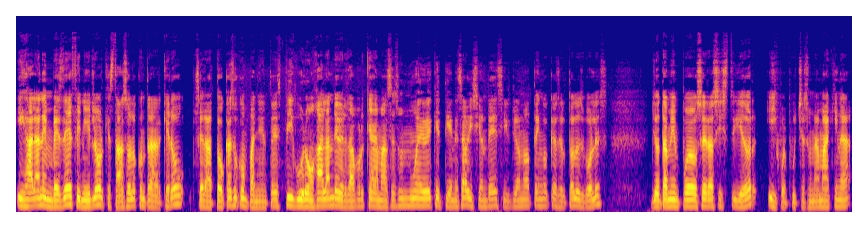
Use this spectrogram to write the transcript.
Y Haaland, en vez de definirlo, porque estaba solo contra el arquero, se la toca a su compañero. Entonces, figurón Haaland de verdad, porque además es un 9 que tiene esa visión de decir: Yo no tengo que hacer todos los goles yo también puedo ser asistidor. Y pucha, es una máquina.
